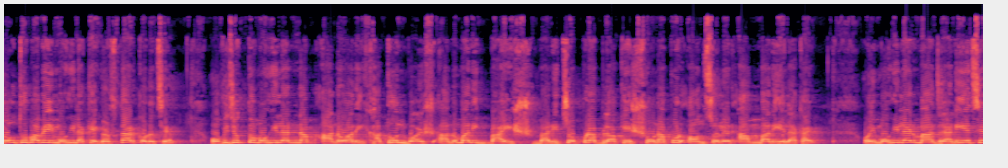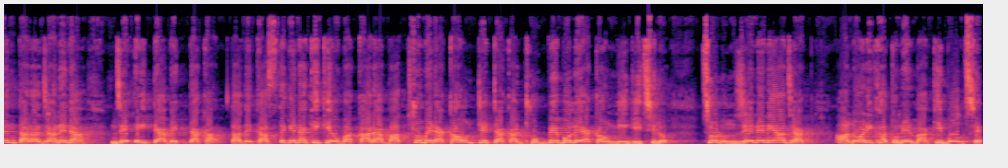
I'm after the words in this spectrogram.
যৌথভাবে এই মহিলাকে গ্রেফতার করেছে। অভিযুক্ত মহিলার নাম আনোয়ারি খাতুন বয়স আনুমানিক বাইশ বাড়ি চোপড়া ব্লকের সোনাপুর অঞ্চলের আমবাড়ি এলাকায়। ওই মহিলার মা জানিয়েছেন তারা জানে না যে এই ট্যাবের টাকা। তাদের কাছ থেকে নাকি কেউ বা কারা বাথরুমের অ্যাকাউন্টে টাকা ঢুকবে বলে অ্যাকাউন্ট নিয়ে গিয়েছিল। চলুন জেনে নেওয়া যাক আনোয়ারি খাতুনের মা কি বলছে।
